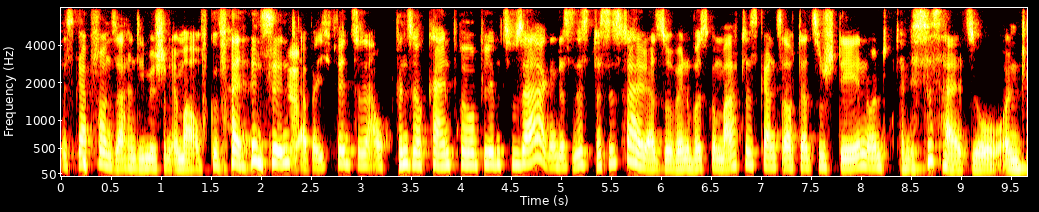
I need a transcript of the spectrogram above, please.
es, gab schon Sachen, die mir schon immer aufgefallen sind, ja. aber ich finde es auch, auch kein Problem zu sagen. Das ist, das ist halt so. Wenn du was gemacht hast, kannst du auch dazu stehen und dann ist es halt so. Und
